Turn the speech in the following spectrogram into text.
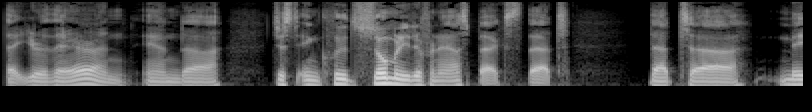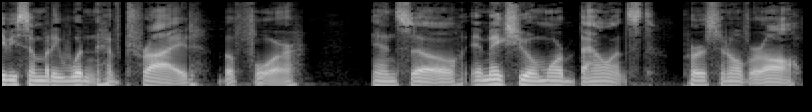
that you're there, and and uh, just includes so many different aspects that that uh, maybe somebody wouldn't have tried before, and so it makes you a more balanced person overall.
